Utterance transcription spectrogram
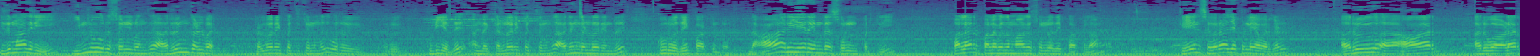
இது மாதிரி இன்னொரு சொல் வந்து அருங்கல்வர் கல்வரை பற்றி சொல்லும்போது ஒரு ஒரு குடியது. அந்த கல்வரை பற்றி சொல்லும்போது அருங்கல்வர் என்று கூறுவதை பார்க்கின்றோம். இந்த ஆரியர் என்ற சொல் பற்றி பலர் பலவிதமாக சொல்வதை பார்க்கலாம். கே. என். சிவராஜ பிள்ளை அவர்கள் அரு ஆர் அருவாளர்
